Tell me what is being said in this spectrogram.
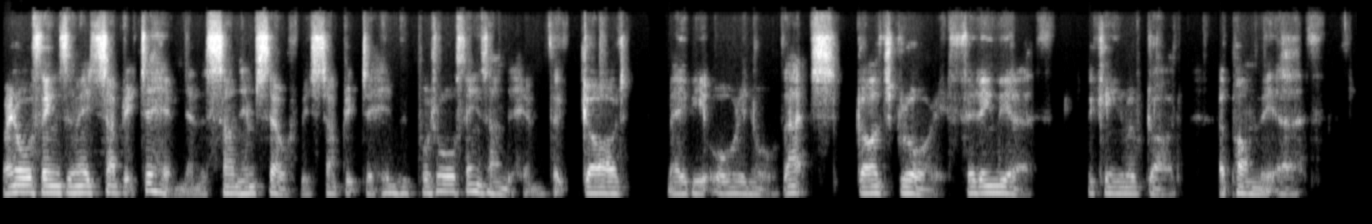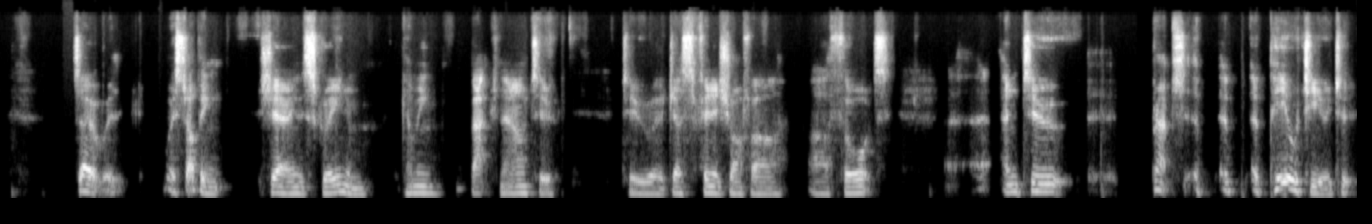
When all things are made subject to him, then the Son himself will be subject to him who put all things under him, that God may be all in all. That's God's glory filling the earth, the kingdom of God upon the earth. So we're stopping sharing the screen and coming back now to to uh, just finish off our, our thoughts uh, and to uh, perhaps appeal to you to,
